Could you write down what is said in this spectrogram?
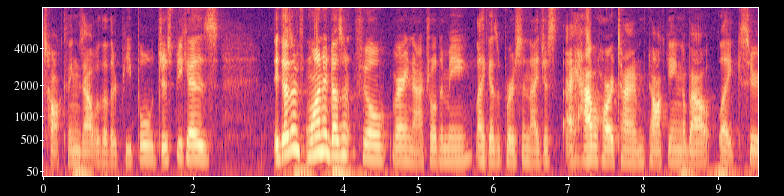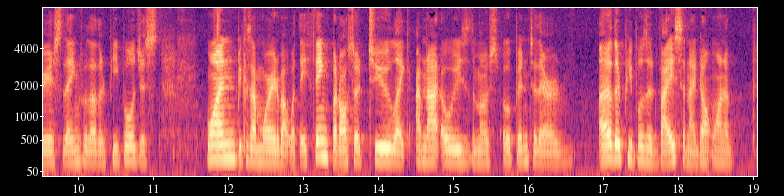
talk things out with other people just because it doesn't one it doesn't feel very natural to me like as a person i just i have a hard time talking about like serious things with other people just one because i'm worried about what they think but also two like i'm not always the most open to their other people's advice and i don't want to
